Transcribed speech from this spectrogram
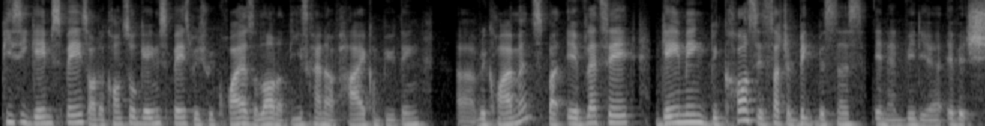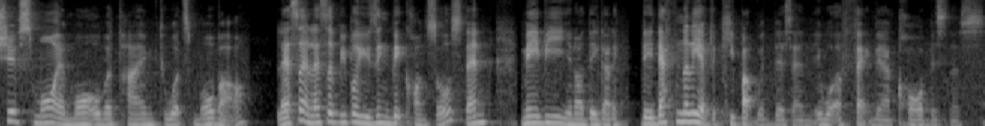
PC game space or the console game space, which requires a lot of these kind of high computing uh, requirements. But if let's say gaming, because it's such a big business in Nvidia, if it shifts more and more over time towards mobile, lesser and lesser people using big consoles, then maybe you know they gotta they definitely have to keep up with this, and it will affect their core business.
